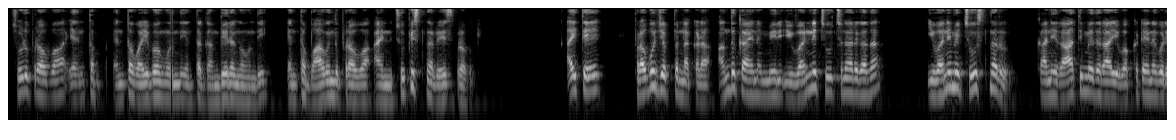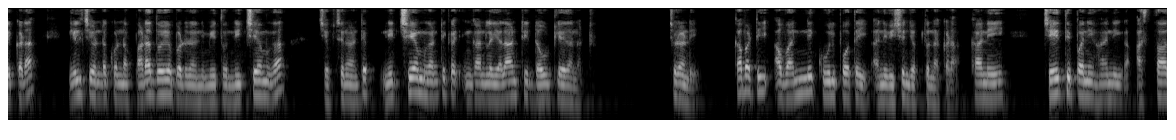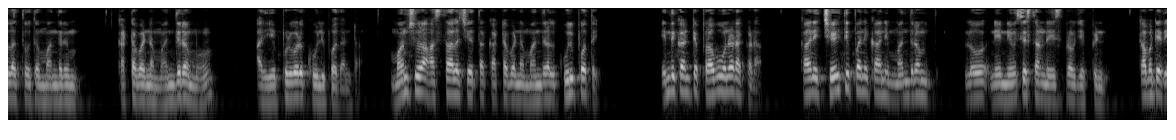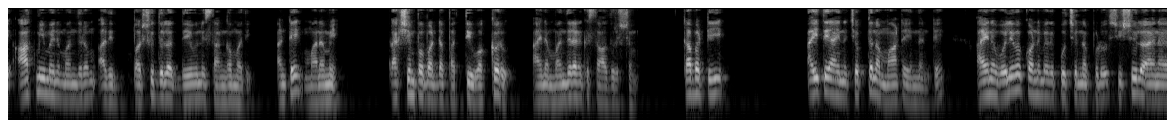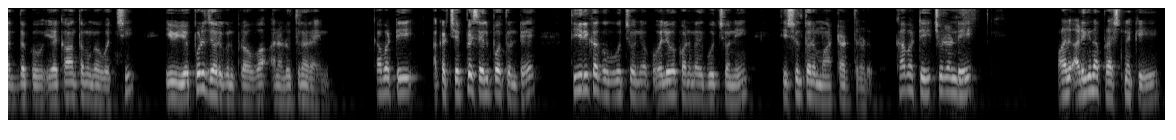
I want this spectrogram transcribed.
చూడు ప్రవ్వ ఎంత ఎంత వైభవంగా ఉంది ఎంత గంభీరంగా ఉంది ఎంత బాగుంది ప్రవ్వ ఆయన చూపిస్తున్నారు యేసు ప్రభుకి. అయితే ప్రభు చెప్తున్న అక్కడ అందుకు ఆయన మీరు ఇవన్నీ చూస్తున్నారు కదా ఇవన్నీ మీరు చూస్తున్నారు. కానీ రాతి మీద రాయి ఒక్కటైనా కూడా ఇక్కడ నిలిచి ఉండకుండా పడదోయబడునని మీతో నిశ్చయంగా చెప్తున్నా అంటే నిశ్చయంగా అంటే ఇంకా అందులో ఎలాంటి డౌట్ లేదన్నట్టు. చూడండి కాబట్టి అవన్నీ కూలిపోతాయి అనే విషయం చెప్తున్నా అక్కడ. కానీ చేతి పని అని అస్తాలతో మందిరం కట్టబడిన మందిరము అది ఎప్పుడు కూడా కూలిపోదంట. మనుషుల హస్తాల చేత కట్టబడిన మందిరాలు కూలిపోతాయి. ఎందుకంటే ప్రభు ఉన్నాడు అక్కడ. కానీ చేతి పని కాని లో నేను నివసిస్తానని యేసుప్రభు చెప్పిండు. కాబట్టి అది ఆత్మీయమైన మందిరం అది పరిశుద్ధుల దేవుని సంఘం అది. అంటే మనమే. రక్షింపబడ్డ ప్రతి ఒక్కరు ఆయన మందిరానికి సాదృశ్యం. కాబట్టి అయితే ఆయన చెప్తున్న మాట ఏంటంటే ఆయన ఒలివ కొండ మీద కూర్చున్నప్పుడు శిష్యులు ఆయన యొద్దకు ఏకాంతముగా వచ్చి ఇవి ఎప్పుడు జరుగును ప్రవ్వ? అని అడుగుతున్నారు ఆయన. కాబట్టి అక్కడ చెప్పేసి వెళ్ళిపోతుంటే తీరికగా కూర్చొని ఒక ఒలివ కొండ మీద కూర్చొని శిష్యులతో మాట్లాడుతున్నాడు. కాబట్టి చూడండి వాళ్ళు అడిగిన ప్రశ్నకి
